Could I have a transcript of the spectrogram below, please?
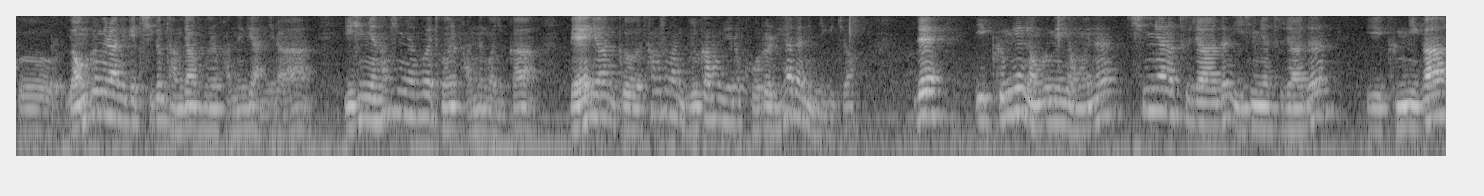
그 연금이라는 게 지금 당장 돈을 받는 게 아니라 20년, 30년 후에 돈을 받는 거니까 매년 그 상승한 물가 상률을 고려를 해야 되는 얘기죠. 근데 이 금리형 연금의 경우에는 10년을 투자하든 20년 투자하든 이 금리가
